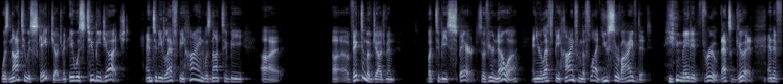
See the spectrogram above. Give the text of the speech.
was not to escape judgment, it was to be judged. And to be left behind was not to be uh, a victim of judgment, but to be spared. So if you're Noah and you're left behind from the flood, you survived it. You made it through. That's good. And if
